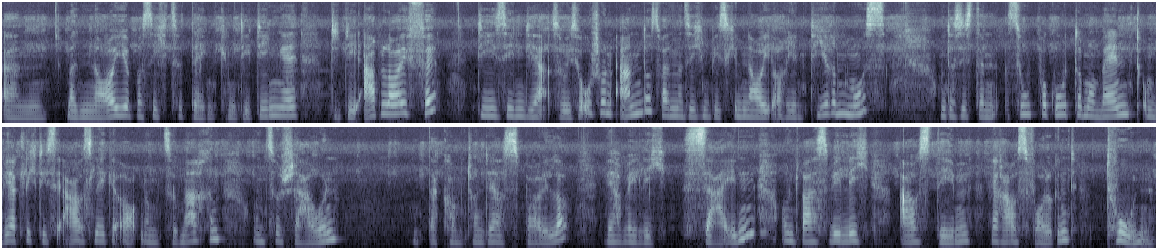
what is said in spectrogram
ähm, mal neu über sich zu denken. Die Dinge, die, die Abläufe, die sind ja sowieso schon anders, weil man sich ein bisschen neu orientieren muss. Und das ist ein super guter Moment, um wirklich diese Auslegeordnung zu machen und zu schauen, und da kommt schon der Spoiler, wer will ich sein und was will ich aus dem herausfolgend tun.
